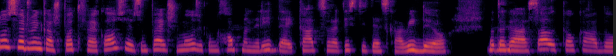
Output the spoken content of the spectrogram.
Nu, es varu vienkārši Spotify klausīties un pēkšņi mūziku, un hop, man ir ideja, kāds varētu izstīties kā video. Nu, tā kā salikt kaut kādu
